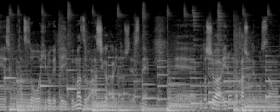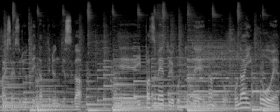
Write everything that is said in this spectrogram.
えー、その活動を広げていくまずは足がかりとしてですね、えー、今年はいろんな箇所でコスタンを開催する予定になってるんですが、えー、一発目ということでなんと保内公園、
